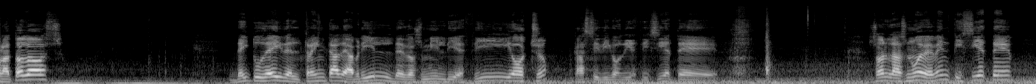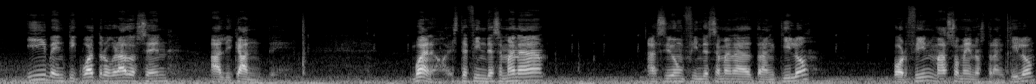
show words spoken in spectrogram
Hola a todos. Day to day del 30 de abril de 2018, casi digo 17. Son las 9.27 y 24 grados en Alicante. Bueno, este fin de semana ha sido un fin de semana tranquilo, por fin, más o menos tranquilo.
